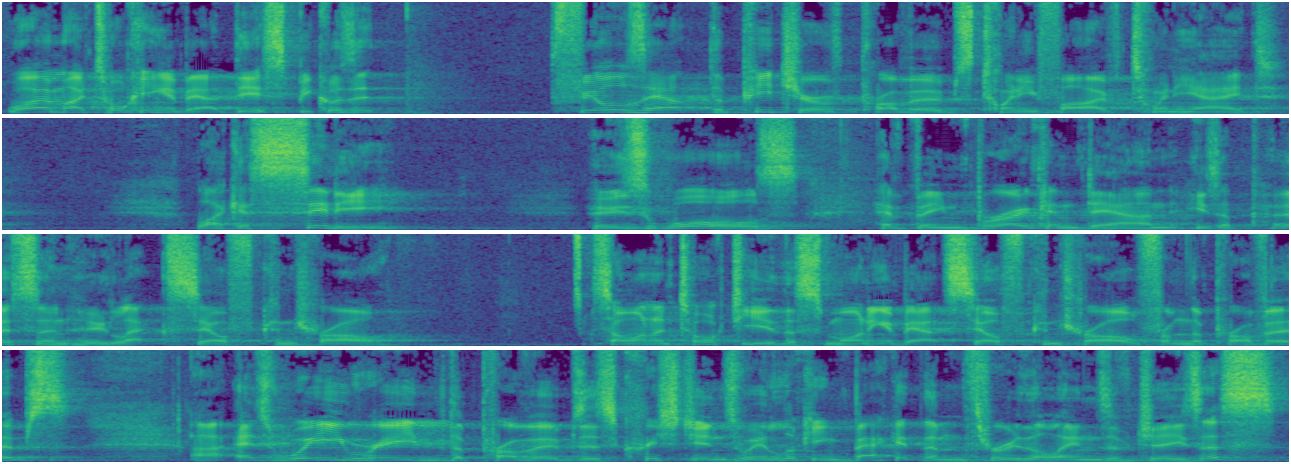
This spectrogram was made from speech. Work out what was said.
Why am I talking about this? Because it fills out the picture of Proverbs 25 28. Like a city whose walls have been broken down is a person who lacks self control. So, I want to talk to you this morning about self control from the Proverbs. Uh, as we read the Proverbs as Christians, we're looking back at them through the lens of Jesus.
